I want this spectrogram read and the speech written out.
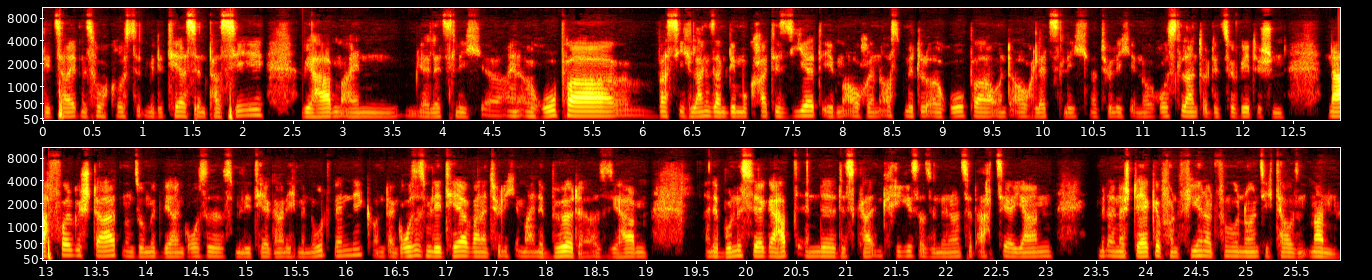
die Zeiten des hochgerüsteten Militärs sind passé. Wir haben ein, ja letztlich äh, ein Europa, was sich langsam demokratisiert, eben auch in Ostmitteleuropa und auch letztlich natürlich in Russland und den sowjetischen Nachfolgestaaten. Und somit wäre ein großes Militär gar nicht mehr notwendig. Und ein großes Militär war natürlich immer eine Bürde. Also sie haben eine Bundeswehr gehabt Ende des Kalten Krieges, also in den 1980er Jahren, mit einer Stärke von 495.000 Mann.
